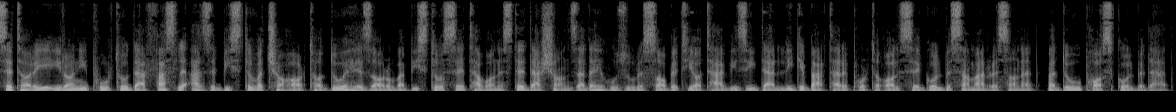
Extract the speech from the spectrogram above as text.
ستاره ایرانی پورتو در فصل از 24 تا 2023 توانسته در 16 حضور ثابت یا تعویزی در لیگ برتر پرتغال سه گل به ثمر رساند و دو پاس گل بدهد.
